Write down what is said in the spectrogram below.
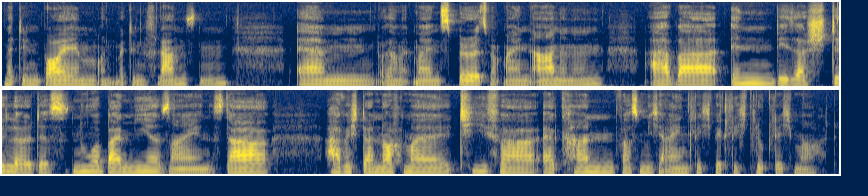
mit den Bäumen und mit den Pflanzen ähm, oder mit meinen Spirits, mit meinen Ahnen. Aber in dieser Stille des nur bei mir Seins, da habe ich dann noch mal tiefer erkannt, was mich eigentlich wirklich glücklich macht.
